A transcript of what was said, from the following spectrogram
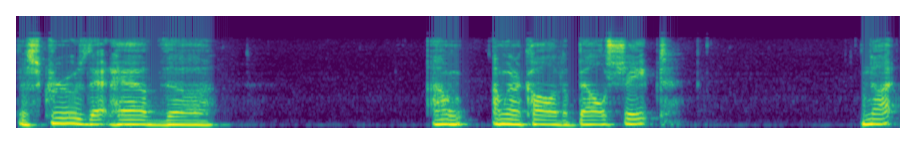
the screws that have the I'm I'm going to call it a bell shaped nut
